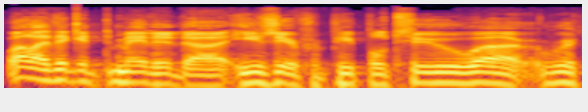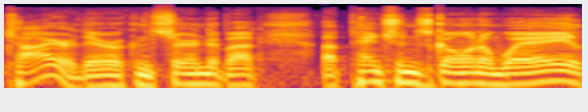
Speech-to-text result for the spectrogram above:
Well, I think it made it uh, easier for people to uh, retire. They were concerned about uh, pensions going away.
